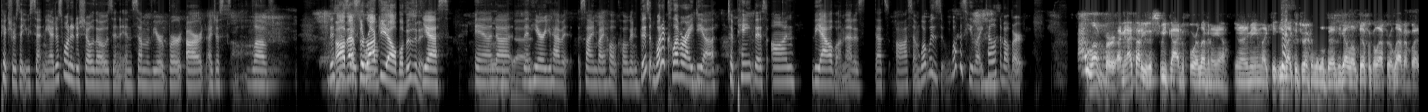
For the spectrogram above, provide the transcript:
pictures that you sent me. I just wanted to show those in, in some of your Burt art. I just love this. oh is so that's the cool. rocky album isn't it Yes. And uh, then here you have it signed by Hulk Hogan. This what a clever idea to paint this on the album. That is that's awesome. What was what was he like? Tell us about Burt. I love Burt. I mean, I thought he was a sweet guy before 11 a.m. You know what I mean? Like he, he liked to drink a little bit. He got a little difficult after 11, but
